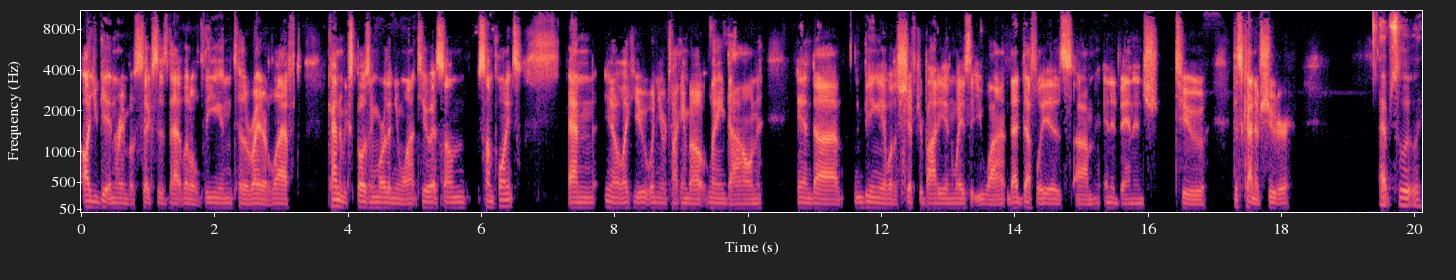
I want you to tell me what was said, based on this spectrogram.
all you get in Rainbow Six is that little lean to the right or left kind of exposing more than you want to at some some points. And you know like you when you were talking about laying down and uh, being able to shift your body in ways that you want that definitely is um, an advantage to this kind of shooter. Absolutely.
